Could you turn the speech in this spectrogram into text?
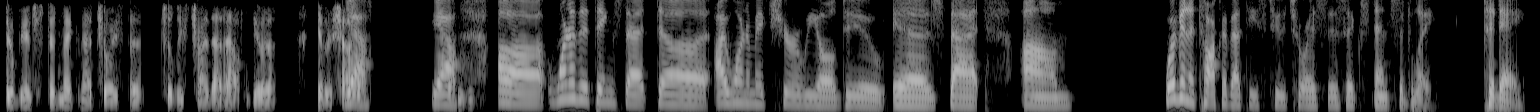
still be interested in making that choice to, to at least try that out and give it a give it a shot. Yeah. Yeah. Uh, one of the things that uh, I want to make sure we all do is that um, we're going to talk about these two choices extensively today.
